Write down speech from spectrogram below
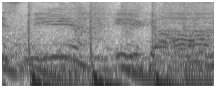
ist mir egal.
